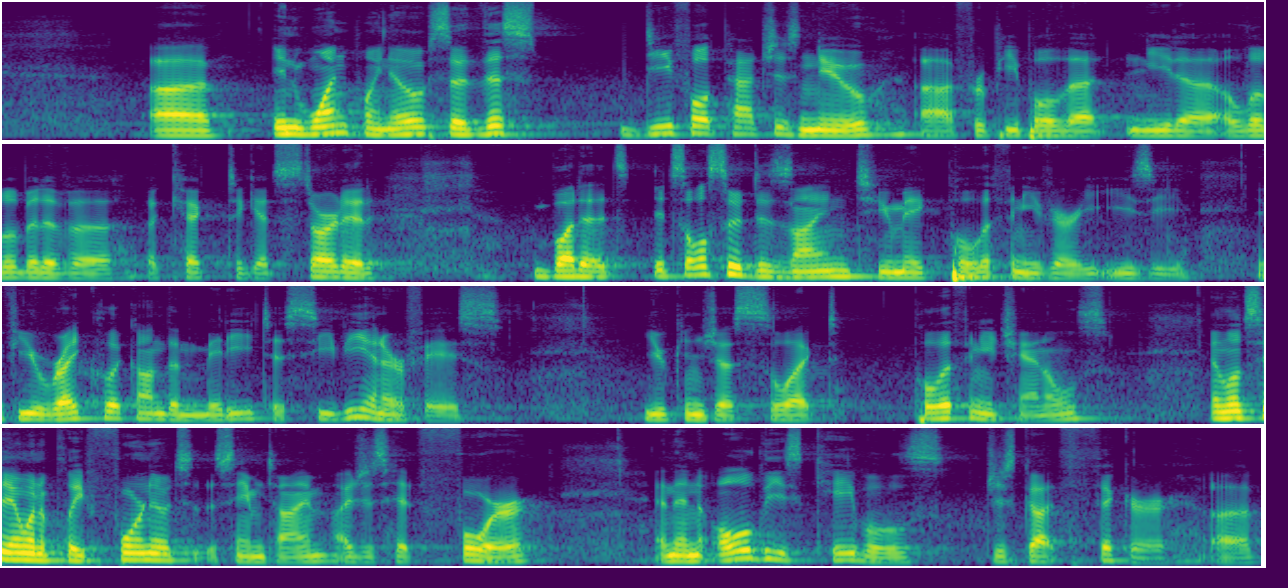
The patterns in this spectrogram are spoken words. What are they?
Uh, in 1.0, so this default patch is new uh, for people that need a, a little bit of a, a, kick to get started, but it's, it's also designed to make polyphony very easy. If you right click on the MIDI to CV interface, you can just select polyphony channels. And let's say I want to play four notes at the same time. I just hit four, and then all these cables just got thicker. Uh,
